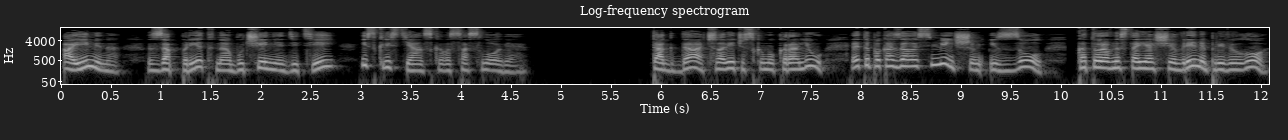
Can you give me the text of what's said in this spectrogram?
а именно запрет на обучение детей из крестьянского сословия. Тогда человеческому королю это показалось меньшим из зол, которое в настоящее время привело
